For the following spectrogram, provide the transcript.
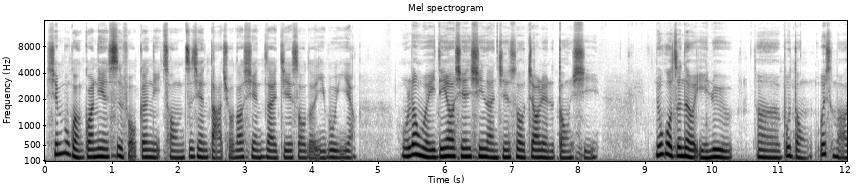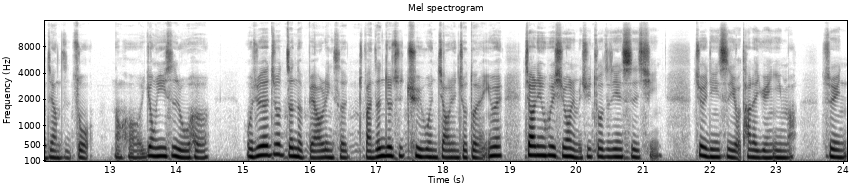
先不管观念是否跟你从之前打球到现在接受的一不一样，我认为一定要先欣然接受教练的东西。如果真的有疑虑，呃，不懂为什么要这样子做，然后用意是如何？我觉得就真的不要吝啬，反正就是去问教练就对了，因为教练会希望你们去做这件事情，就一定是有他的原因嘛。所以，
